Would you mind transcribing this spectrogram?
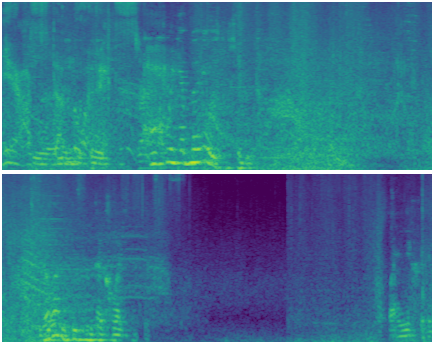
Не остановится. Нихуя не обновилось все. Да ладно, пизды так хватит. Поехали.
